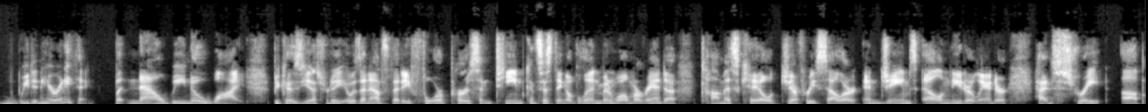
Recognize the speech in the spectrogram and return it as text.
We didn't hear anything. But now we know why. Because yesterday it was announced that a four person team consisting of Lin Manuel Miranda, Thomas Kail, Jeffrey Seller, and James L. Nederlander had straight up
